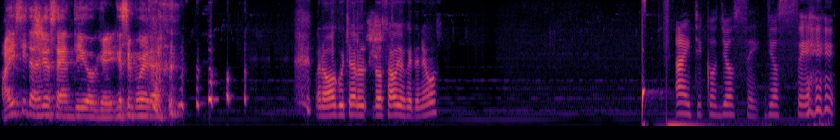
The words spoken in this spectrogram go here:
Ahí sí tendría sentido que, que se muera. Bueno, vamos a escuchar dos audios que tenemos. Ay, chicos, yo sé, yo sé.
